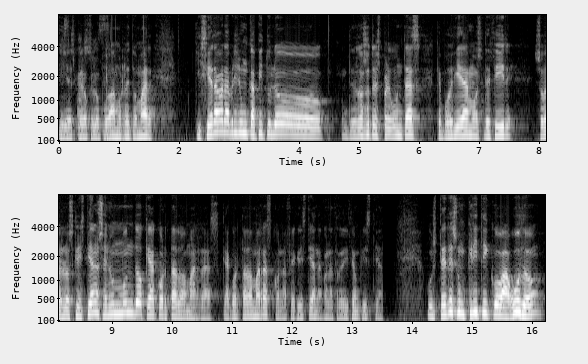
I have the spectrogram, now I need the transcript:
y espero que lo podamos retomar. Quisiera ahora abrir un capítulo de dos o tres preguntas que podríamos decir sobre los cristianos en un mundo que ha cortado amarras, que ha cortado amarras con la fe cristiana, con la tradición cristiana. Usted es un crítico agudo,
